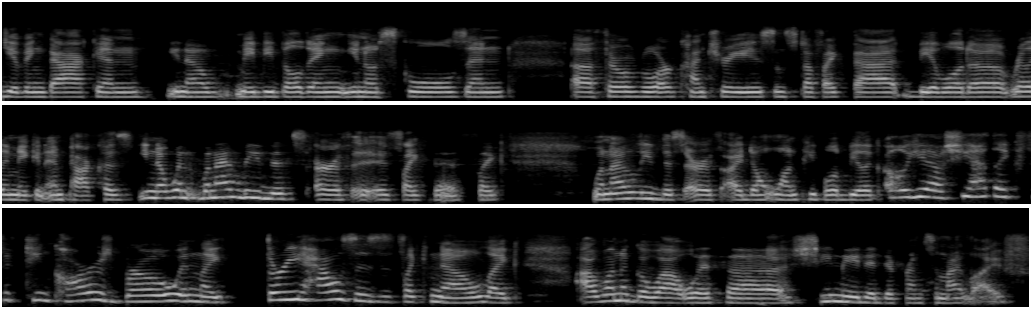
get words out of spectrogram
giving back and you know maybe building you know schools and uh, third world countries and stuff like that be able to really make an impact. Because you know when when i leave this earth it's like this like when i leave this earth i don't want people to be like oh yeah she had like 15 cars bro and like three houses. It's like no like i want to go out with uh she made a difference in my life.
